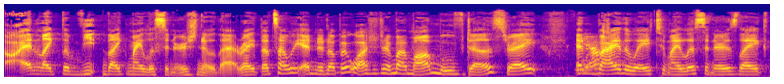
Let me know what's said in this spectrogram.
And like the like my listeners know that, right? That's how we ended up in Washington. My mom moved us, right? And Yeah. by the way, to my listeners, like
